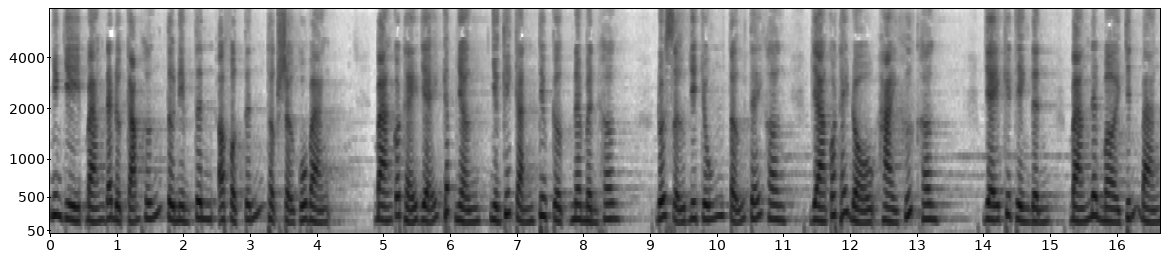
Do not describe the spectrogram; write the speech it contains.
Nhưng vì bạn đã được cảm hứng từ niềm tin ở Phật tính thật sự của bạn, bạn có thể dễ chấp nhận những khía cạnh tiêu cực nơi mình hơn, đối xử với chúng tử tế hơn và có thái độ hài hước hơn. Vậy khi thiền định, bạn nên mời chính bạn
